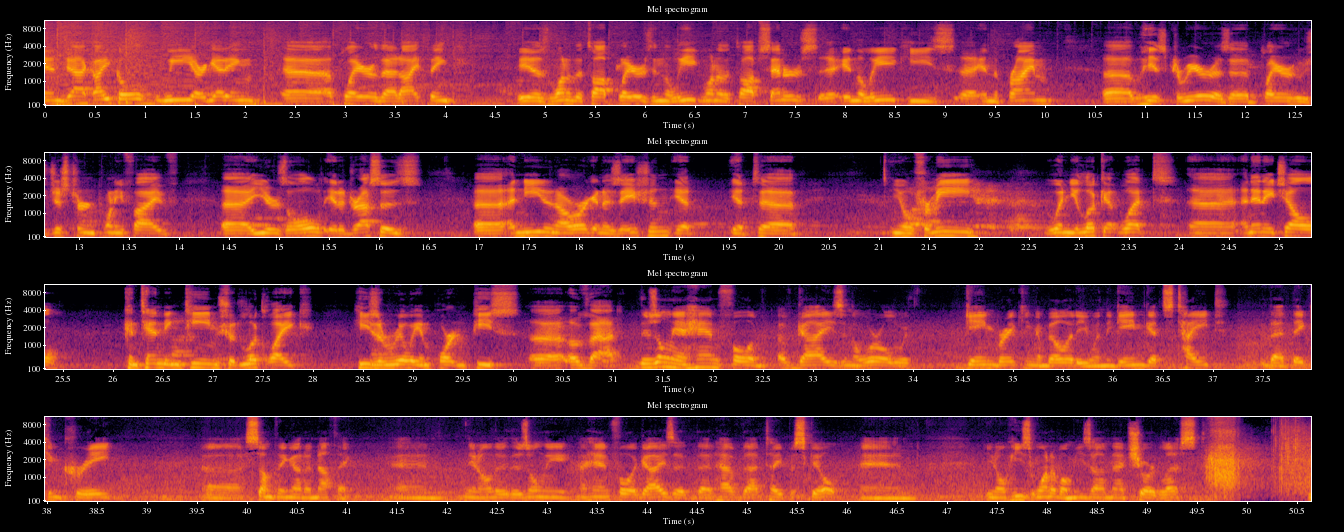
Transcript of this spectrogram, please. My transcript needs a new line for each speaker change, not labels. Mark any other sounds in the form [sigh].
in Jack Eichel, we are getting uh, a player that I think is one of the top players in the league, one of the top centers uh, in the league. He's uh, in the prime of his career as a player who's just turned 25 uh, years old. It addresses uh, a need in our organization. It it you know for me when you look at what an NHL contending team should look like he's a really important piece uh, of that.
There's only a handful of, of guys in the world with game breaking ability when the game gets tight that they can create uh, something out of nothing. And, you know, there, there's only a handful of guys that, that have that type of skill. And, you know, he's one of them. He's on that short list.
